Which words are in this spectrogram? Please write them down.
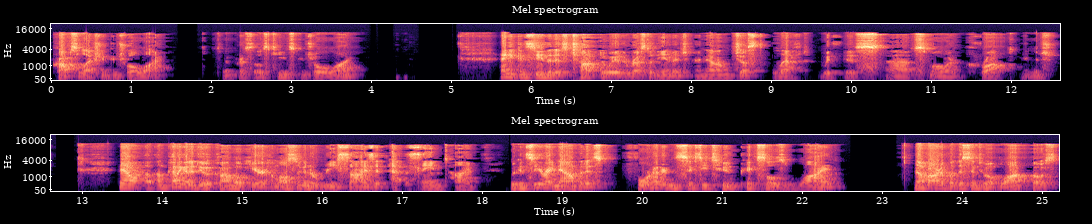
Crop selection, Control Y. So we press those keys, Control Y. And you can see that it's chopped away the rest of the image, and now I'm just left with this uh, smaller cropped image. Now, I'm kind of going to do a combo here. I'm also going to resize it at the same time. We can see right now that it's 462 pixels wide. Now, if I were to put this into a blog post,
